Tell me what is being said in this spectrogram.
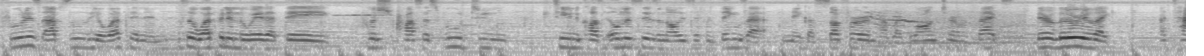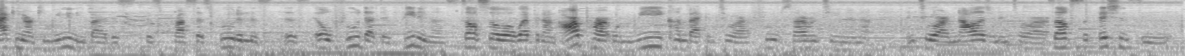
Food is absolutely a weapon and it's a weapon in the way that they push processed food to continue to cause illnesses and all these different things that make us suffer and have like long-term effects. They're literally like attacking our community by this this processed food and this this ill food that they're feeding us. It's also a weapon on our part when we come back into our food sovereignty and uh, into our knowledge and into our self-sufficiency.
